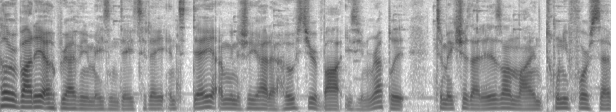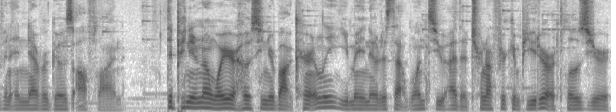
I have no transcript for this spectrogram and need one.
Hello everybody, I hope you're having an amazing day today, and today I'm going to show you how to host your bot using Replit to make sure that it is online 24-7 and never goes offline. Depending on where you're hosting your bot currently, you may notice that once you either turn off your computer or close your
